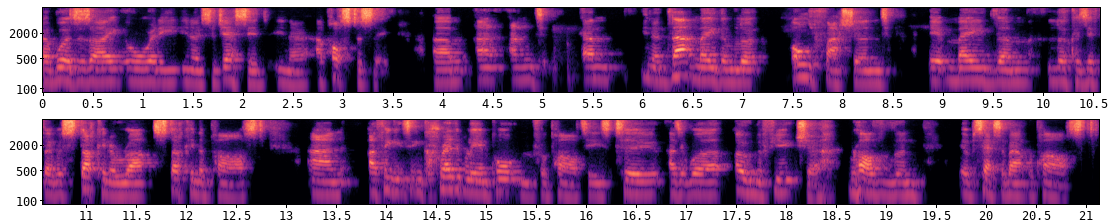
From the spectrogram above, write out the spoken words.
uh, was, as I already, you know, suggested, you know, apostasy, um, and and um, you know that made them look old-fashioned. It made them look as if they were stuck in a rut, stuck in the past. And I think it's incredibly important for parties to, as it were, own the future rather than obsess about the past.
